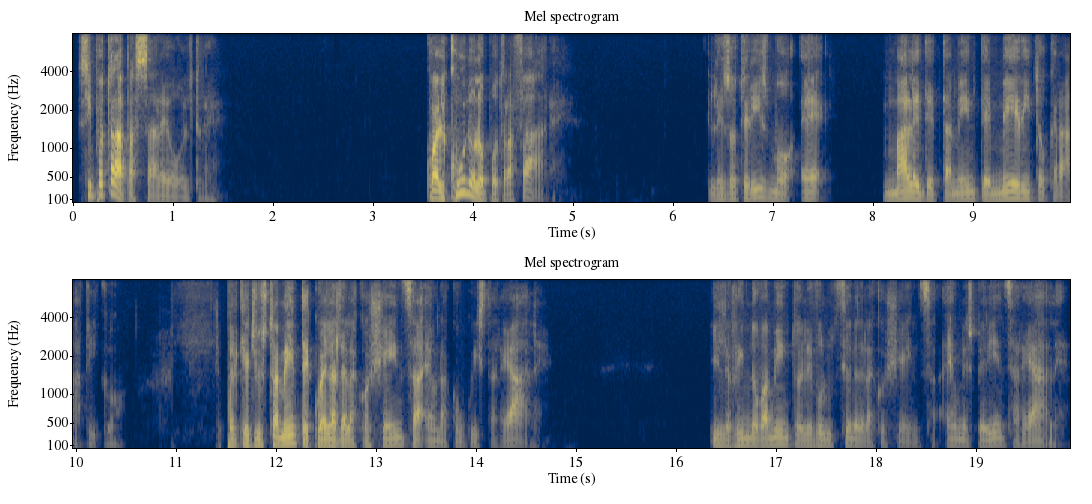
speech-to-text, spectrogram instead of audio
Si potrà passare oltre. Qualcuno lo potrà fare. L'esoterismo è maledettamente meritocratico, perché giustamente quella della coscienza è una conquista reale. Il rinnovamento e l'evoluzione della coscienza è un'esperienza reale,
